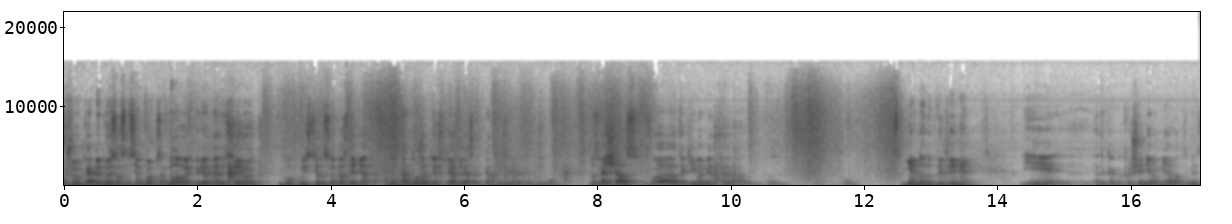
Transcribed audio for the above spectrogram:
уши руками, бросился всем корпусом, головой вперед на эту серую глухую стену свою последнюю атаку. Он был контужен, то есть каждый раз эта контузия так к нему возвращалась в э, такие моменты э, нервного напряжения. И это как бы крушение его мира, вот именно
